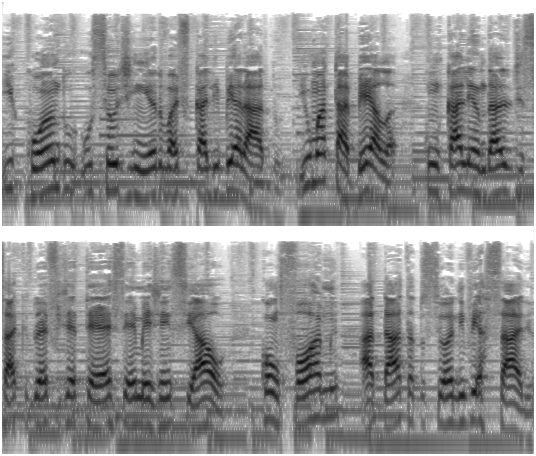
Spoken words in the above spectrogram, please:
e quando o seu dinheiro vai ficar liberado. E uma tabela com calendário de saque do FGTS emergencial conforme a data do seu aniversário.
